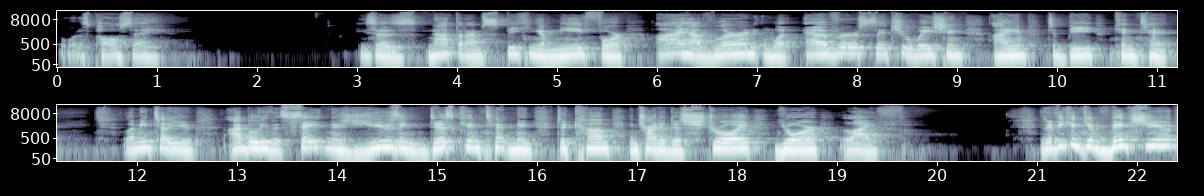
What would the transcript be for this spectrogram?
But what does Paul say? He says, Not that I'm speaking of need, for I have learned in whatever situation I am to be content. Let me tell you, I believe that Satan is using discontentment to come and try to destroy your life. That if he can convince you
